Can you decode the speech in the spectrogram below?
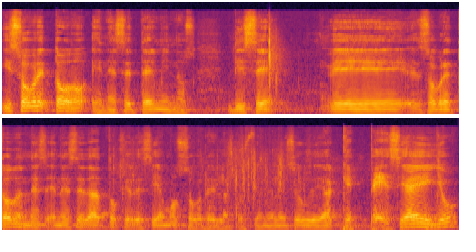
Y sobre todo, en ese términos, dice, eh, sobre todo en, en, ese dato que decíamos sobre la cuestión de la inseguridad, que pese a ello,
